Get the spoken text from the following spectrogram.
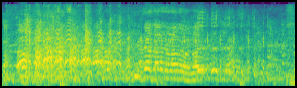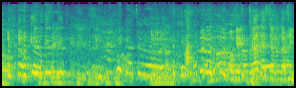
just added another one, right? No, she said he should take two. Okay, Judges chapter 13.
